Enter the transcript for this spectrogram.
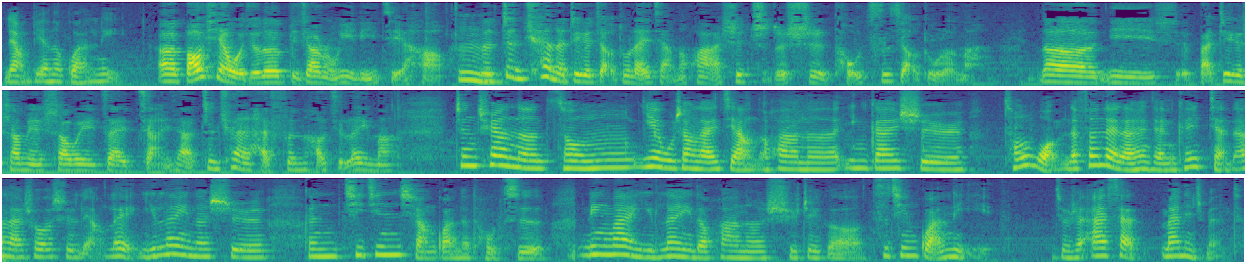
两边的管理。呃，保险我觉得比较容易理解哈。嗯，那证券的这个角度来讲的话，是指的是投资角度了嘛？那你是把这个上面稍微再讲一下，证券还分好几类吗？证券呢，从业务上来讲的话呢，应该是。从我们的分类来讲，你可以简单来说是两类，一类呢是跟基金相关的投资，另外一类的话呢是这个资金管理，就是 asset management。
